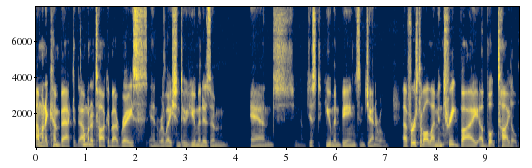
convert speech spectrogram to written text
I'm going to come back to that. I'm going to talk about race in relation to humanism and you know just human beings in general. Uh, first of all, I'm intrigued by a book title.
